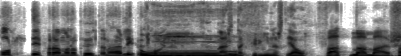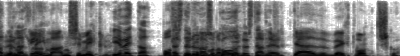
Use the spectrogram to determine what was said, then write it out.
bolti framan á puttana, það er líka þú ert að grínast, já. Þarna maður, við erum að gleyma ansi miklu. Ég veit það. Bolti Þess vegna erum við framan svo á góða puttan hlustendur. er geðveikt vond, sko.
